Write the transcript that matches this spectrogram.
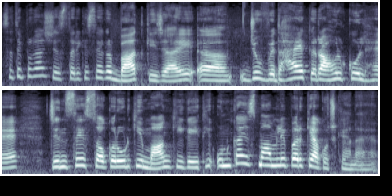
सत्यप्रकाश, जिस तरीके से अगर बात की जाए जो विधायक राहुल कुल हैं, जिनसे सौ करोड़ की मांग की गई थी, उनका इस मामले पर क्या कुछ कहना है?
